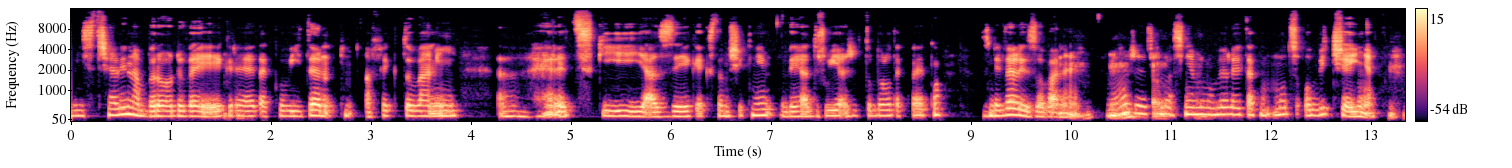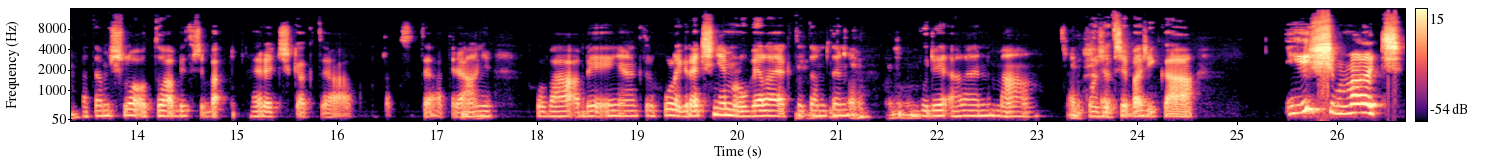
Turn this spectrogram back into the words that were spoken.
výstřely na Broadway, kde je takový ten afektovaný herecký jazyk, jak se tam všichni vyjadřují a že to bylo takové jako znivelizované. No, Mhm, že vlastně mluvili tak moc obyčejně. Mhm. A tam šlo o to, aby třeba herečka, která tak se teatrálně chová, aby i nějak trochu legračně mluvila, jak to tam ten Ano, ano, ano. Woody Allen má. Jako, že třeba říká již mlč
